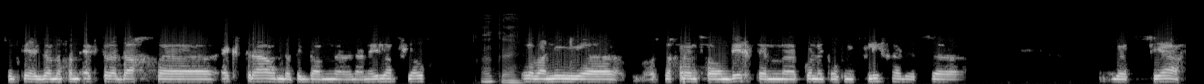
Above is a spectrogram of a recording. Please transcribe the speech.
Soms kreeg ik dan nog een extra dag eh, extra, omdat ik dan eh, naar Nederland vloog. Oké. Ja, maar nu eh, was de grens gewoon dicht en eh, kon ik ook niet vliegen. Dus, eh, dus ja,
